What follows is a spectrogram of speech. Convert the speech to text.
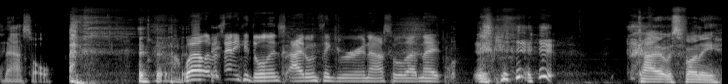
an asshole. well, if it's any condolence, I don't think you were an asshole that night. God, it was funny.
